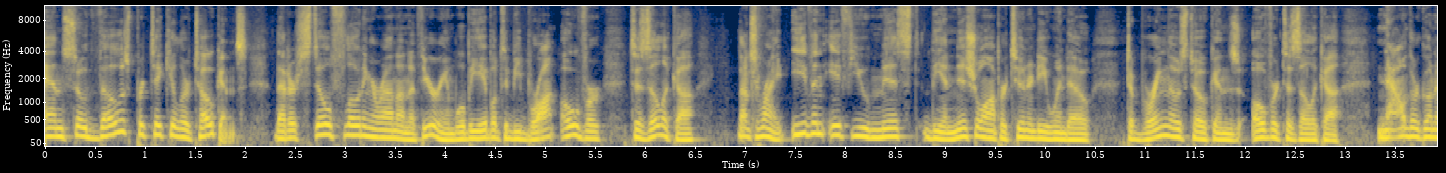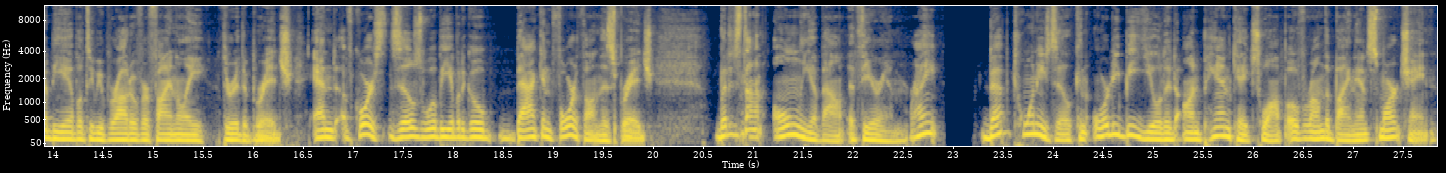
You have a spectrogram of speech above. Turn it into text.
And so those particular tokens that are still floating around on Ethereum will be able to be brought over to Zilliqa. That's right. Even if you missed the initial opportunity window to bring those tokens over to Zilliqa, now they're going to be able to be brought over finally through the bridge. And of course, Zils will be able to go back and forth on this bridge. But it's not only about Ethereum, right? BEP20 ZIL can already be yielded on PancakeSwap over on the Binance Smart Chain.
